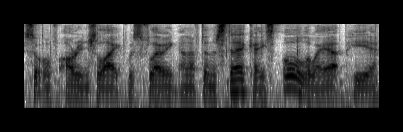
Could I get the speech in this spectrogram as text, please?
sort of orange light was flowing and I've done a staircase all the way up here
